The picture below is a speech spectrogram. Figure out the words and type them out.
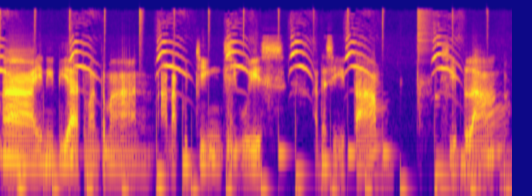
Nah ini dia teman-teman. Anak kucing si Uis. Ada si hitam si belang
